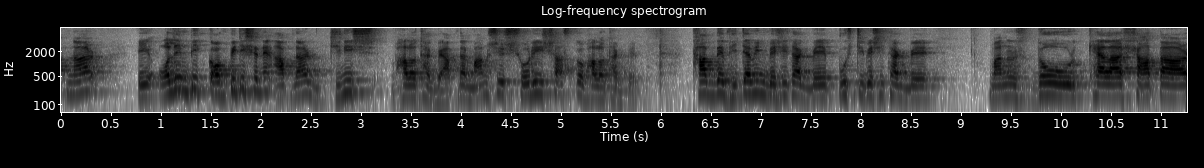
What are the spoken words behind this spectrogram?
আপনার এই অলিম্পিক কম্পিটিশনে আপনার জিনিস ভালো থাকবে, আপনার মানুষের শরীর, স্বাস্থ্য ভালো থাকবে। খাদ্যে ভিটামিন বেশি থাকবে, পুষ্টি বেশি থাকবে, মানুষ দৌড়, খেলা, সাঁতার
